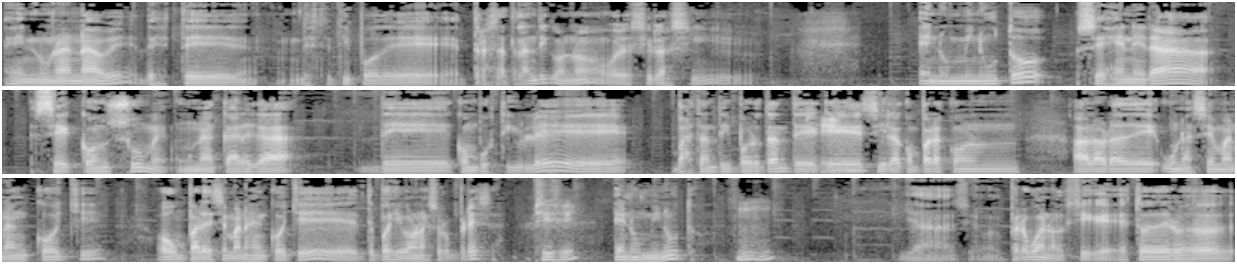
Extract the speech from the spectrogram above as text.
en una nave de este, de este tipo de transatlántico, ¿no? Voy a decirlo así, en un minuto se genera, se consume una carga de combustible eh, bastante importante, Sí. que si la comparas con a la hora de una semana en coche o un par de semanas en coche, te puedes llevar una sorpresa. Sí, sí. En un minuto. Ya, pero bueno, sí, que esto de los,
